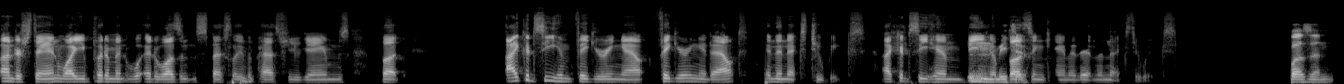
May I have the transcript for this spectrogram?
I understand why you put him in. It wasn't especially the past few games, but I could see him figuring out figuring it out in the next two weeks. I could see him being Mhm, a me too. buzzing candidate in the next two weeks. buzzing.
